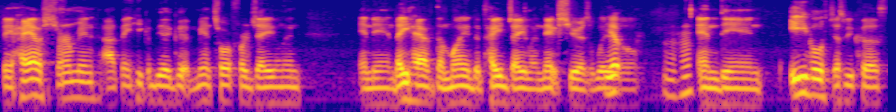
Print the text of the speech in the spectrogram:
they have Sherman. I think he could be a good mentor for Jalen. And then they have the money to pay Jalen next year as well. Yep. Mhm. And then Eagles, just because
